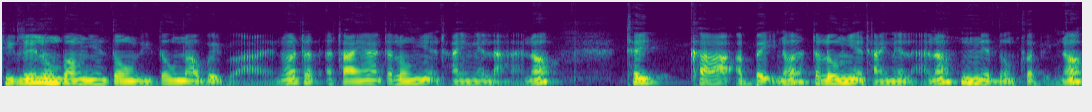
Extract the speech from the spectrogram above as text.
ဒီလေးလုံးပေါင်းချင်း3ဒီ3နောက်ပိတ်ပါတယ်เนาะအထိုင်ကတစ်လုံးချင်းအထိုင်နဲ့လာတာเนาะထိတ်ခါအပိတ်เนาะတစ်လုံးချင်းအထိုင်နဲ့လာတာเนาะနှစ်သုံးထွက်ပြီเนาะ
